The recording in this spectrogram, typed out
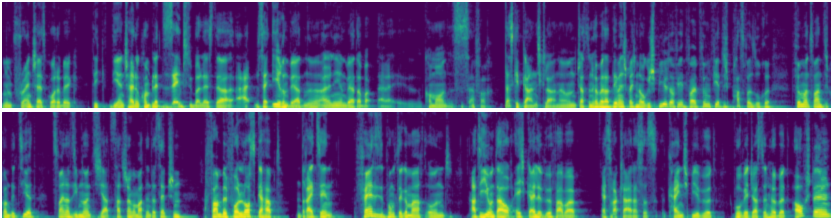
einem Franchise-Quarterback die, die Entscheidung komplett selbst überlässt. Ja, ist ja ehrenwert, ne? allen ehrenwert, aber äh, come on, das ist einfach, das geht gar nicht klar. Ne? Und Justin Herbert hat dementsprechend auch gespielt, auf jeden Fall 45 Passversuche, 25 kompliziert, 297 Yards, Touchdown gemacht, Interception, Fumble for Loss gehabt, 13 Fantasy-Punkte gemacht und hatte hier und da auch echt geile Würfe, aber es war klar, dass das kein Spiel wird, wo wir Justin Herbert aufstellen.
